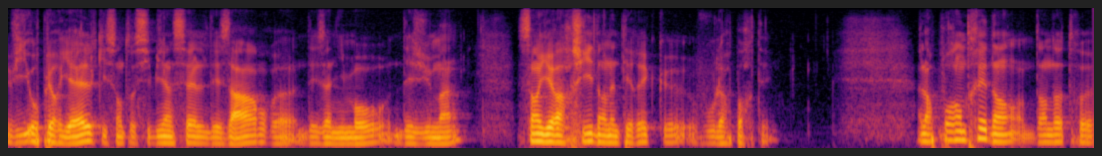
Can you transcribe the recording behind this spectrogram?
Vie au pluriel, qui sont aussi bien celles des arbres, des animaux, des humains, sans hiérarchie dans l'intérêt que vous leur portez. Alors pour entrer dans, notre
